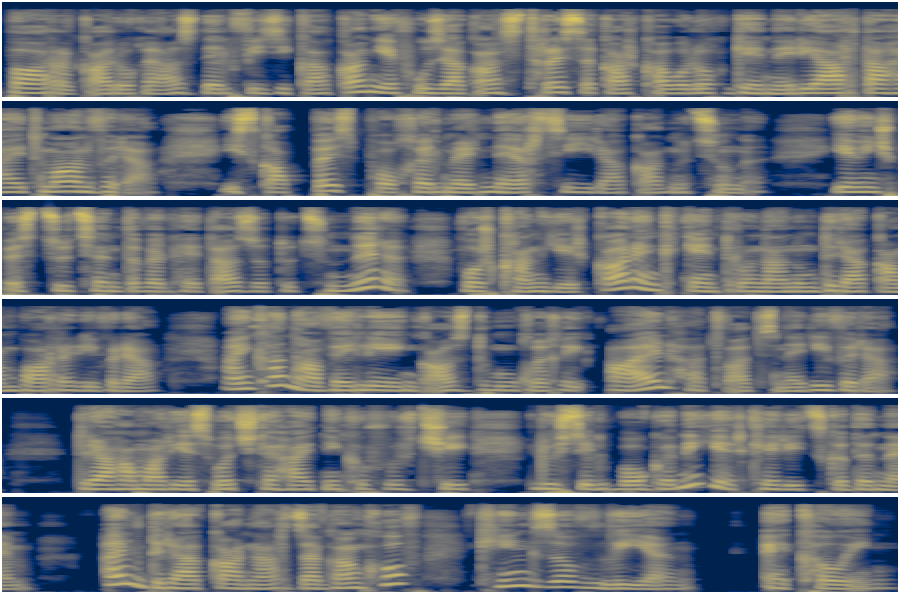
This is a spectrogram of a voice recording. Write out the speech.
բառը կարող է ազդել ֆիզիկական եւ հուզական սթրեսը կարգավորող գեների արտահայտման վրա, իսկապես փոխել մեր ներսի իրականությունը։ Եվ ինչպես ցույց են տվել հետազոտությունները, որքան երկար ենք կենտրոնանում դրական բառերի վրա, այնքան ավելի ենք ազդում ուղեղի այլ հատվածների վրա։ Դրա համար ես ոչ թե հայտնի քֆուրչի Լյուսիլ Բոգանի երկերից կդնեմ, այլ դրական արձագանքով Kings of Leon Echoing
